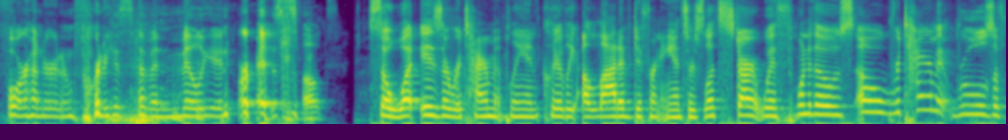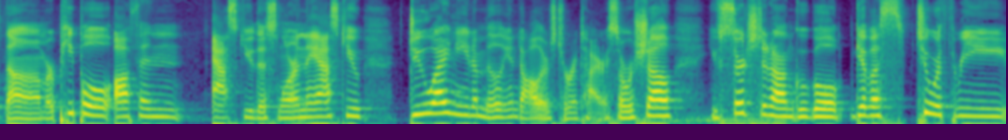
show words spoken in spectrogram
447 million results. So, what is a retirement plan? Clearly, a lot of different answers. Let's start with one of those, oh, retirement rules of thumb, or people often ask you this, Lauren. They ask you, do I need a million dollars to retire? So, Rochelle, you've searched it on Google. Give us two or three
